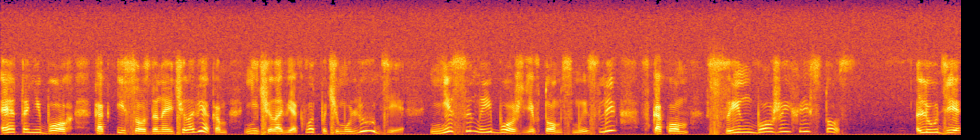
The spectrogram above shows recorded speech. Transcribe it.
это не Бог, как и созданное человеком, не человек. Вот почему люди не сыны Божьи в том смысле, в каком Сын Божий Христос. Люди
